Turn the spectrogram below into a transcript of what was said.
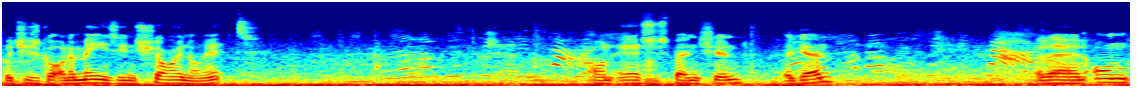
which has got an amazing shine on it on air suspension again. And then on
